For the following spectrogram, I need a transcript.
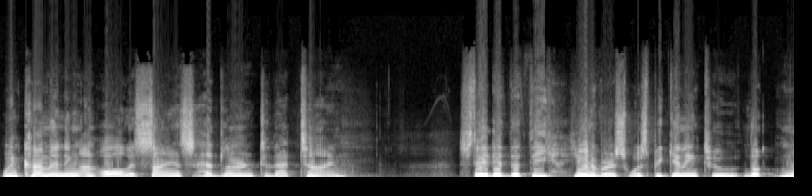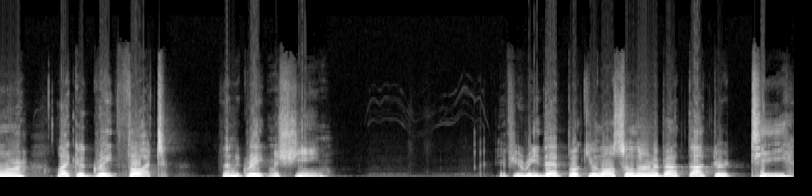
when commenting on all that science had learned to that time, stated that the universe was beginning to look more like a great thought than a great machine. If you read that book, you'll also learn about Dr. T.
